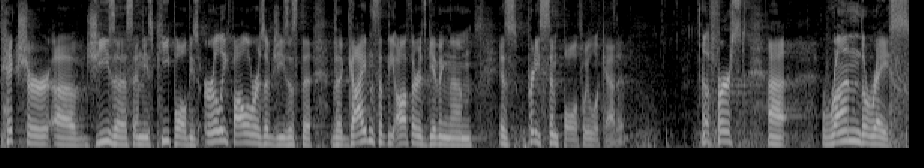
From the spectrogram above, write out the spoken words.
picture of Jesus and these people, these early followers of Jesus, the, the guidance that the author is giving them is pretty simple if we look at it. First, uh, run the race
